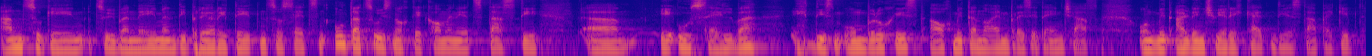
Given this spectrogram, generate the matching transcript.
anzugehen, zu übernehmen, die Prioritäten zu setzen. Und dazu ist noch gekommen jetzt, dass die äh, EU selber in diesem Umbruch ist, auch mit der neuen Präsidentschaft und mit all den Schwierigkeiten, die es dabei gibt.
